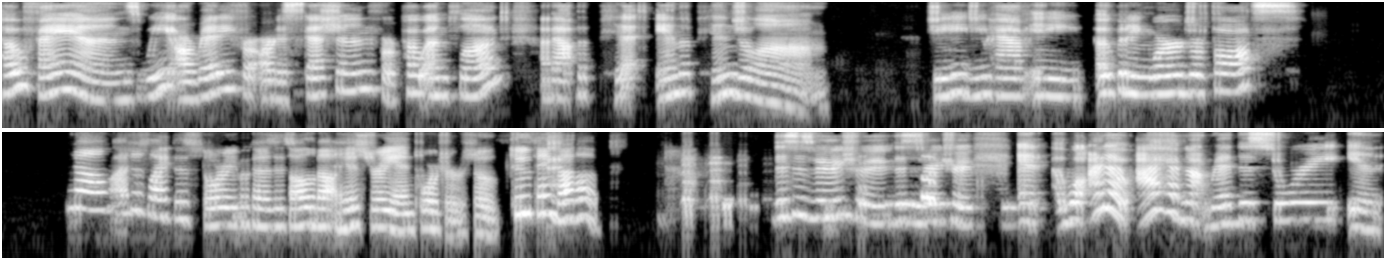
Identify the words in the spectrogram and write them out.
Poe fans. We are ready for our discussion for Poe Unplugged about the pit and the pendulum. Jeannie, do you have any opening words or thoughts? No, I just like this story because it's all about history and torture. So, two things I love. This is very true. This is very true. And well, I know I have not read this story in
